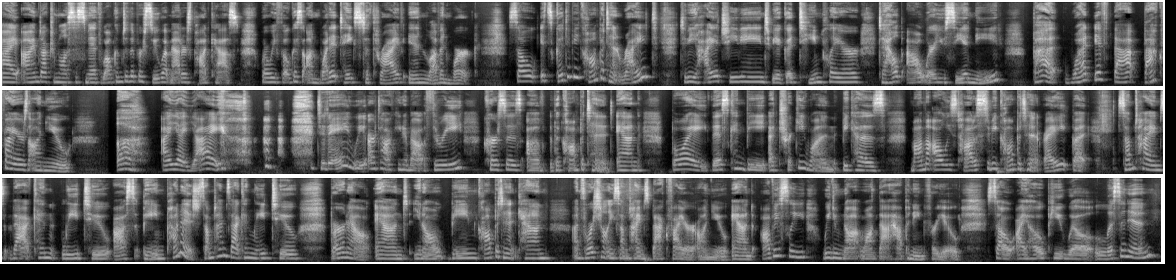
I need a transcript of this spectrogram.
Hi, I'm Dr. Melissa Smith. Welcome to the Pursue What Matters podcast, where we focus on what it takes to thrive in love and work. So it's good to be competent, right? To be high achieving, to be a good team player, to help out where you see a need. But what if that backfires on you? Ugh, ay, ay, ay. Today, we are talking about three curses of the competent. And boy, this can be a tricky one because mama always taught us to be competent, right? But sometimes that can lead to us being punished. Sometimes that can lead to burnout. And, you know, being competent can unfortunately sometimes backfire on you. And obviously, we do not want that happening for you. So I hope you will listen in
